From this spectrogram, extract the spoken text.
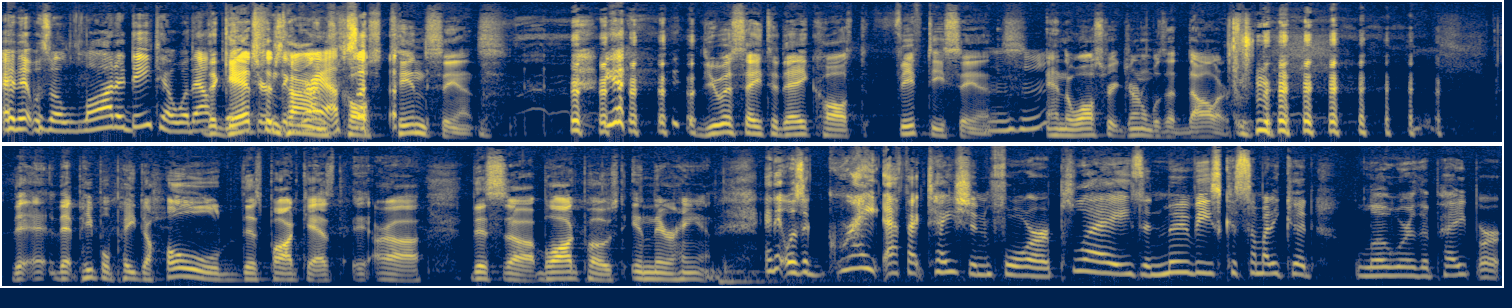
and it was a lot of detail without The pictures Gadsden and Times graphs. cost 10 cents. Yeah. USA Today cost 50 cents, Mm-hmm. and the Wall Street Journal was a dollar. that, that people paid to hold this podcast, uh, this uh, blog post in their hand. And it was a great affectation for plays and movies because somebody could lower the paper.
